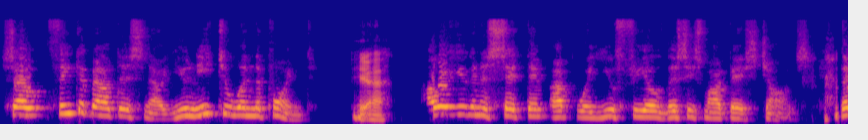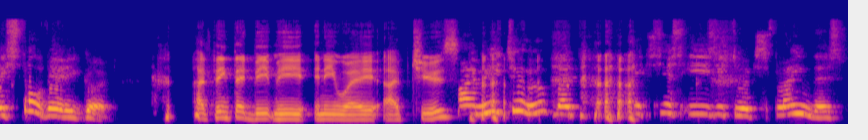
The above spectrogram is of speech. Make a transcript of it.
So think about this now. You need to win the point. Yeah. How are you going to set them up where you feel this is my best chance? They're still very good. I think they'd beat me anyway I choose. I, me too, but it's just easy to explain this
